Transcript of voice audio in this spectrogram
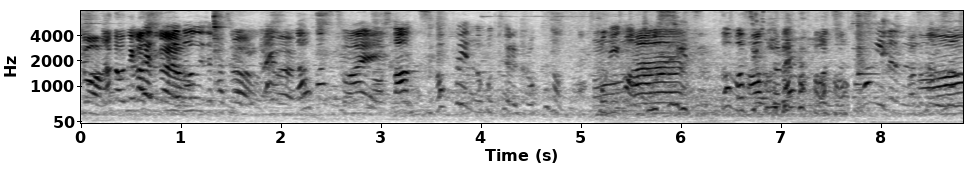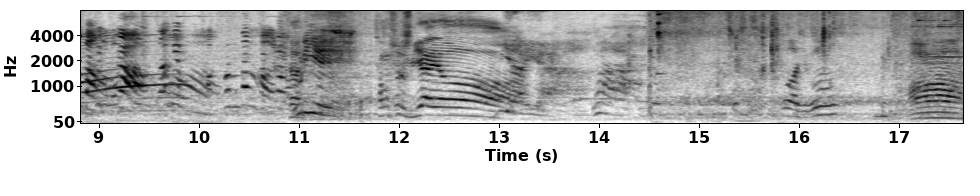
좋아. 나 너네 같이 가요. 너도 이제 같이 거야? 네. 나 호캉스 좋아해. 난 집 앞에 있는 호텔을 그렇게 잡아. 거기가 조식이 진짜 맛있거든? 그래? 평일에는 한순방 막 싸게 막 산단 말이야. 우리의 청춘을 위하여. 좋아가지고 아.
